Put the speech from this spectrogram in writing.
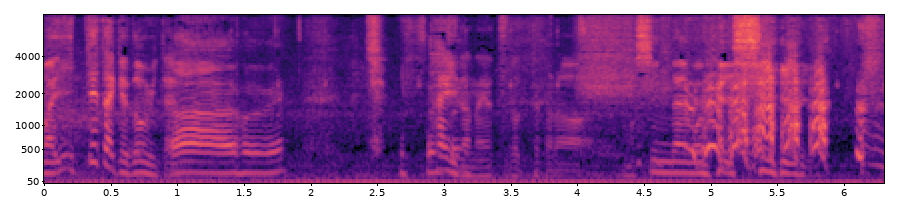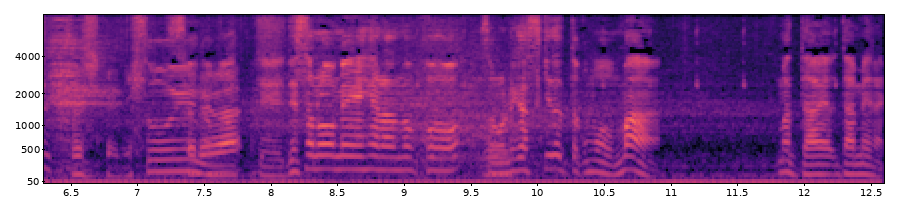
まあ行ってたけどみたいな。ああなるほどね。怠惰なやつだったからもう信頼もないし。確かに。そういうのもあって。でそのメンヘラの子その俺が好きだった子もまあまあだダメな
